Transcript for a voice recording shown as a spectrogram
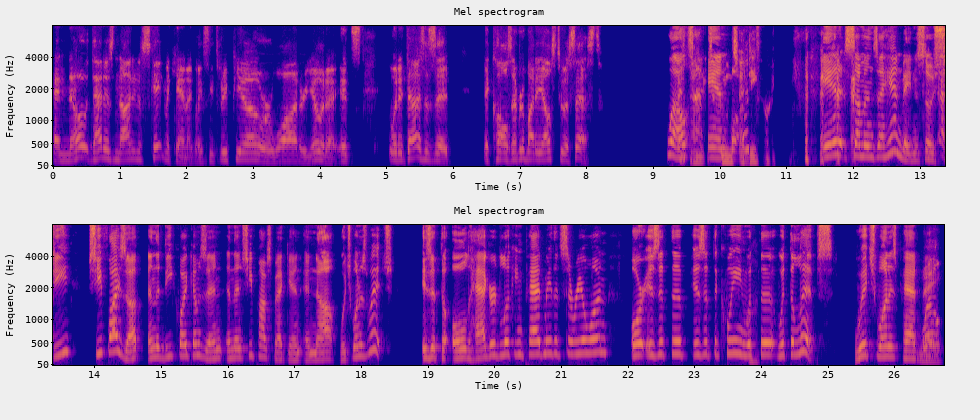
And no, that is not an escape mechanic like C3PO or Wat or Yoda. It's what it does is it it calls everybody else to assist. Well, And, and it's a decoy. and it summons a handmaiden. So she she flies up, and the decoy comes in, and then she pops back in. And now, which one is which? Is it the old haggard looking Padme that's the real one, or is it the is it the queen with the with the lips? Which one is Padme? Well,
